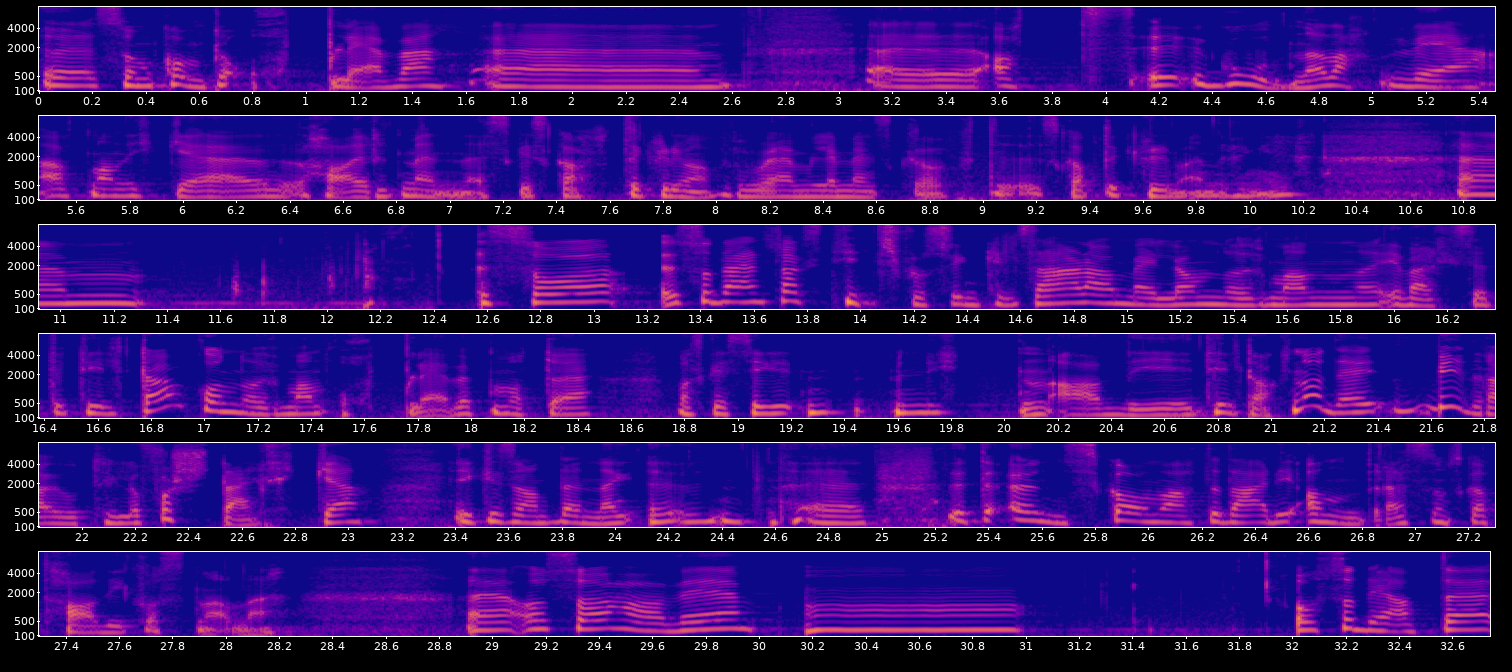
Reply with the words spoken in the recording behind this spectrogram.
eh, som kommer til å oppleve eh, at godene da, ved at man ikke har et menneske menneskeskapte klimaproblem eller menneskeskapte klimaendringer. Um, så, så, det er en slags tidsforsinkelse her da, mellom når man iverksetter tiltak og når man opplever på en måte, hva skal jeg si, nytten av de tiltakene. Og det bidrar jo til å forsterke ikke sant, denne, uh, dette ønsket om at det er de andre som skal ta de kostnadene. Uh, og så har vi um, også det at det,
